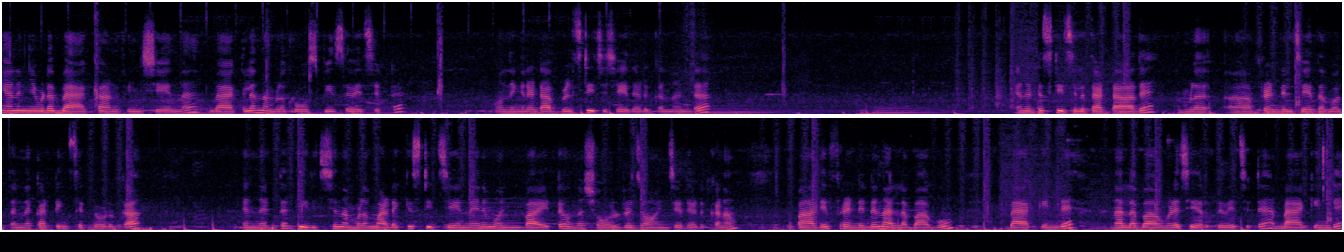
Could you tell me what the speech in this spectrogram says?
ഞാനിനി ഇവിടെ ബാക്കാണ് ഫിനിഷ് ചെയ്യുന്നത്. ബാക്കിൽ നമ്മൾ ക്രോസ് പീസ് വെച്ചിട്ട് ഒന്നിങ്ങനെ ഡബിൾ സ്റ്റിച്ച് ചെയ്തെടുക്കുന്നുണ്ട്. എന്നിട്ട് സ്റ്റിച്ചിൽ തട്ടാതെ നമ്മൾ ഫ്രണ്ടിൽ ചെയ്ത പോലെ തന്നെ കട്ടിങ്സ് ഇട്ട് കൊടുക്കുക. എന്നിട്ട് തിരിച്ച് നമ്മൾ മടക്കി സ്റ്റിച്ച് ചെയ്യുന്നതിന് മുൻപായിട്ട് ഒന്ന് ഷോൾഡർ ജോയിൻ ചെയ്തെടുക്കണം. അപ്പോൾ ആദ്യം ഫ്രണ്ടിന്റെ നല്ല ഭാഗവും ബാക്കിന്റെ നല്ല ഭാഗവും കൂടെ ചേർത്ത് വെച്ചിട്ട് ബാക്കിന്റെ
